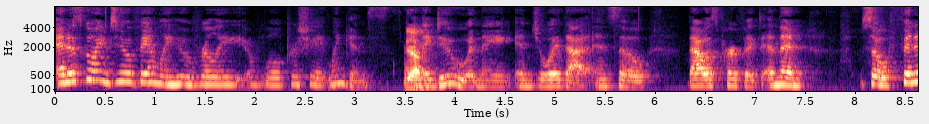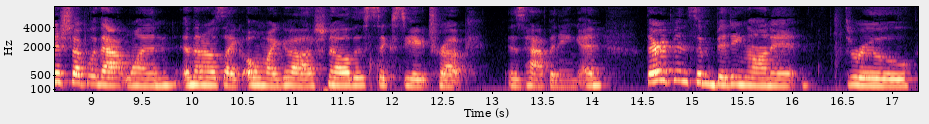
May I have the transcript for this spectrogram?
and it's going to a family who really will appreciate Lincolns. Yeah. And they do, and they enjoy that. And so that was perfect. And then, so finished up with that one. And then I was like, oh my gosh, no, this 68 truck is happening. And there had been some bidding on it through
